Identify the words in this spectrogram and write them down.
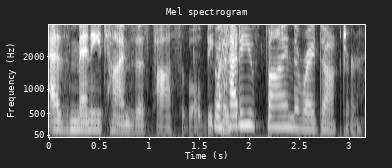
as many times as possible because so how do you find the right doctor?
